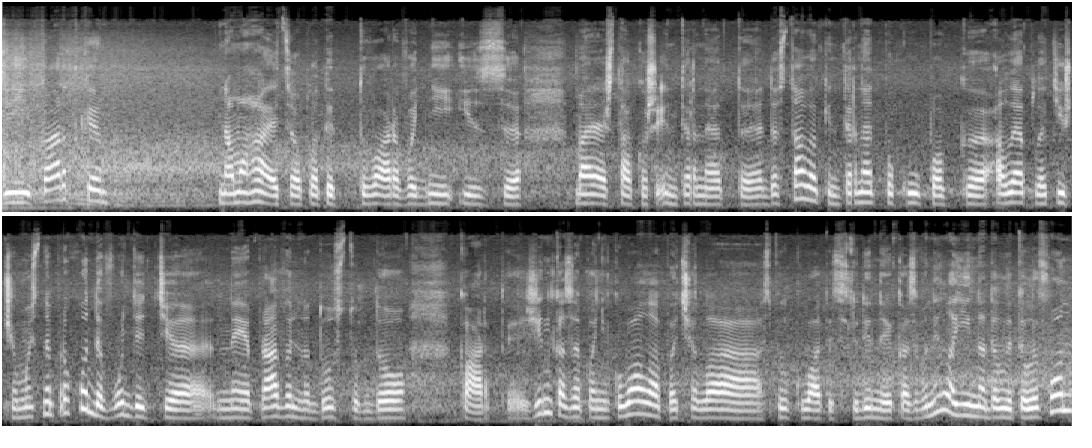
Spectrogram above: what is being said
з її картки намагається оплатити товар в одній із мереж також інтернет-доставок, інтернет-покупок, але платіж чомусь не проходить, вводять е, неправильно доступ до карти. Жінка запанікувала, почала спілкуватися з людиною, яка дзвонила. Їй надали телефон,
